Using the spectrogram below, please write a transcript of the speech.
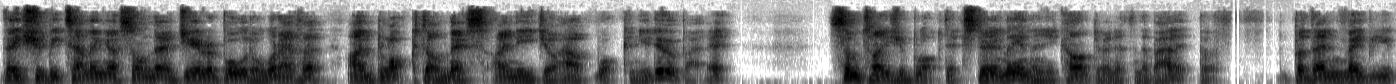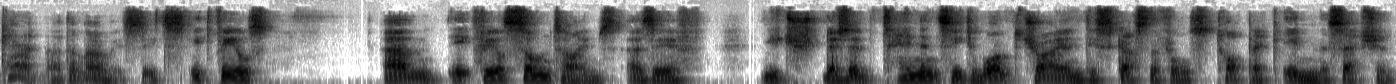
they should be telling us on their Jira board or whatever, I'm blocked on this, I need your help, what can you do about it? Sometimes you're blocked externally and then you can't do anything about it, but but then maybe you can. I don't know. It's it's it feels um, it feels sometimes as if you tr- there's a tendency to want to try and discuss the full topic in the session,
